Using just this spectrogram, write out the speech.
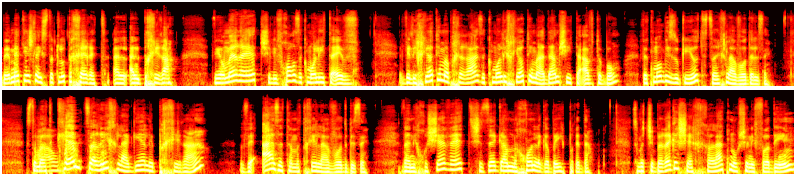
באמת יש לה הסתכלות אחרת על, על בחירה. והיא אומרת שלבחור זה כמו להתאהב. ולחיות עם הבחירה זה כמו לחיות עם האדם שהתאהבת בו, וכמו בזוגיות צריך לעבוד על זה. זאת אומרת, וואו. כן צריך להגיע לבחירה, ואז אתה מתחיל לעבוד בזה. ואני חושבת שזה גם נכון לגבי פרידה. זאת אומרת שברגע שהחלטנו שנפרדים,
